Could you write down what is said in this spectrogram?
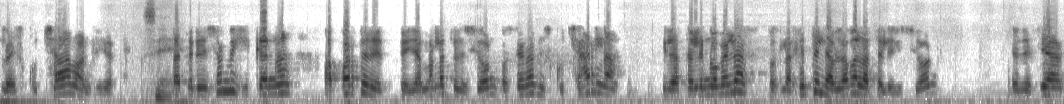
lo escuchaban, fíjate. Sí. La televisión mexicana, aparte de, de llamar la atención, pues era de escucharla. Y las telenovelas, pues la gente le hablaba a la televisión. te decía,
